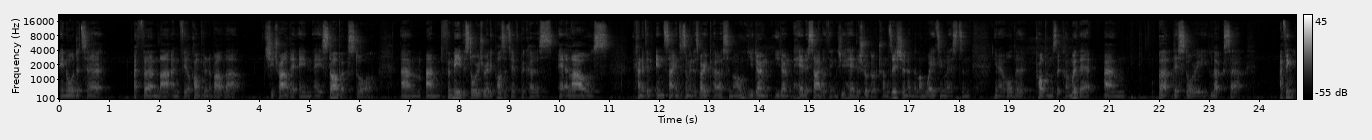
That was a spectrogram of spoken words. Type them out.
in order to affirm that and feel confident about that, she trialed it in a Starbucks store. Um, and for me, the story is really positive because it allows kind of an insight into something that's very personal. You don't you don't hear this side of things. You hear the struggle of transition and the long waiting lists and you know all the problems that come with it. Um, but this story looks at, I think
